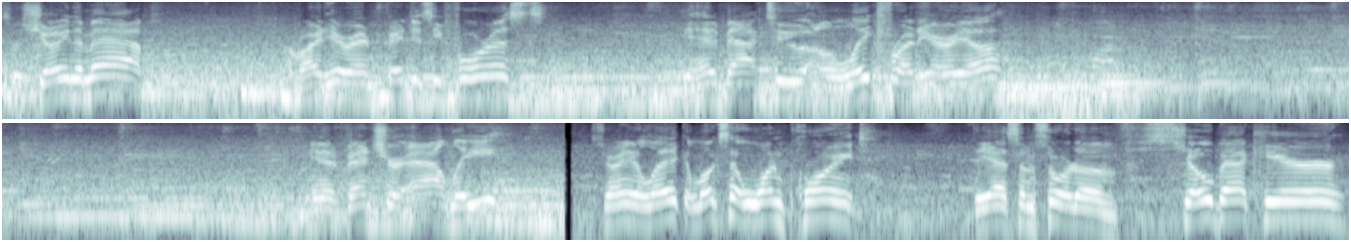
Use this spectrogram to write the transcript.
So showing the map, I'm right here in Fantasy Forest. You head back to a lakefront area. In Adventure Alley. Showing the lake, it looks at one point they have some sort of show back here.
